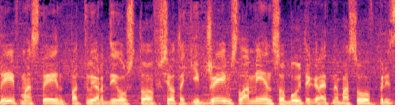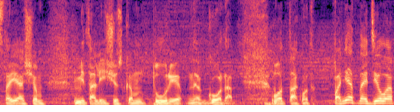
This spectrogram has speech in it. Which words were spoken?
Дэйв Мастейн подтвердил, что все-таки Джеймс Ламенцо будет играть на басу в предстоящем металлическом туре года. Вот так вот. Понятное дело,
